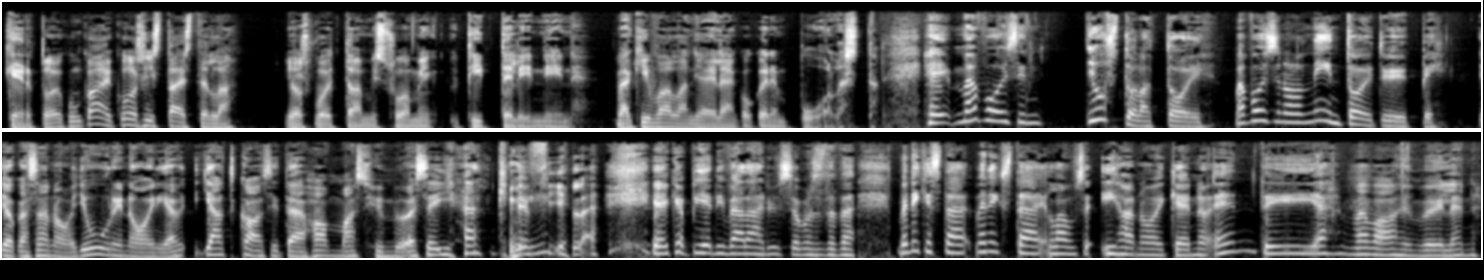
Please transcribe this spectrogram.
kertoi, kuinka aikoo siis taistella, jos voittaa Miss Suomi-tittelin, niin väkivallan ja eläinkokeiden puolesta. Hei, mä voisin just olla toi. Mä voisin olla niin toi tyyppi, joka sanoo juuri noin ja jatkaa sitä hammashymyä sen jälkeen mm. vielä. Eikä pieni välähdys semmoisesta, että menikö tämä, menikö tämä lause ihan oikein? No en tiedä, mä vaan hymyilen.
